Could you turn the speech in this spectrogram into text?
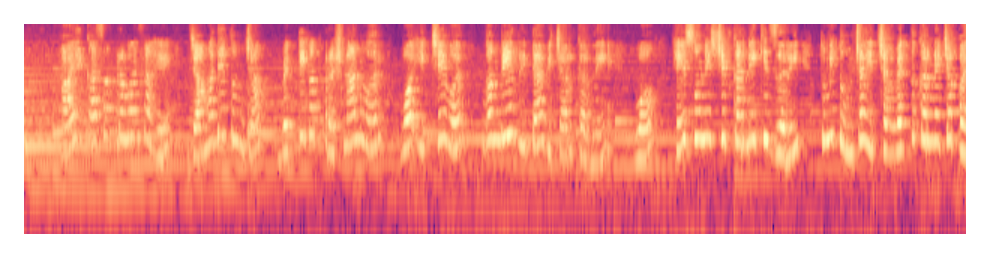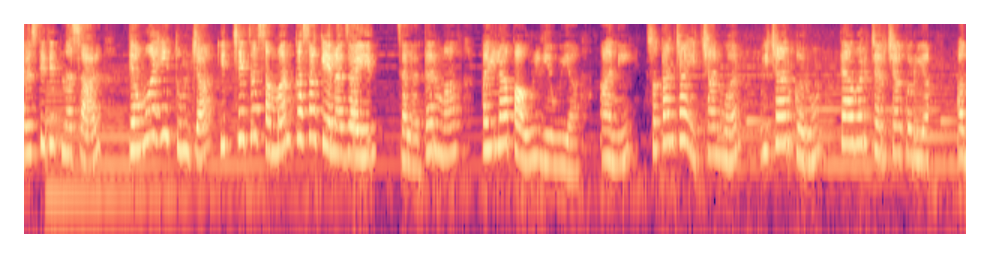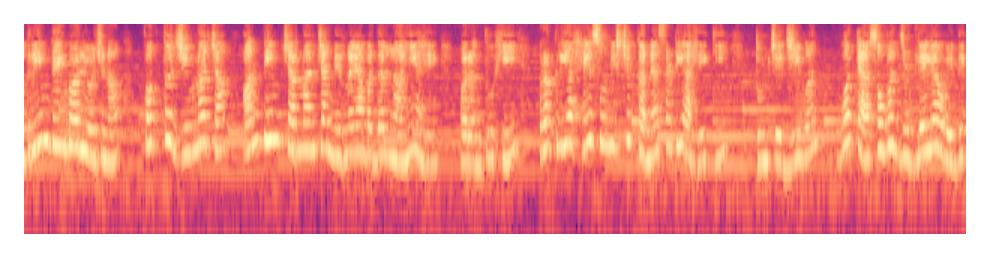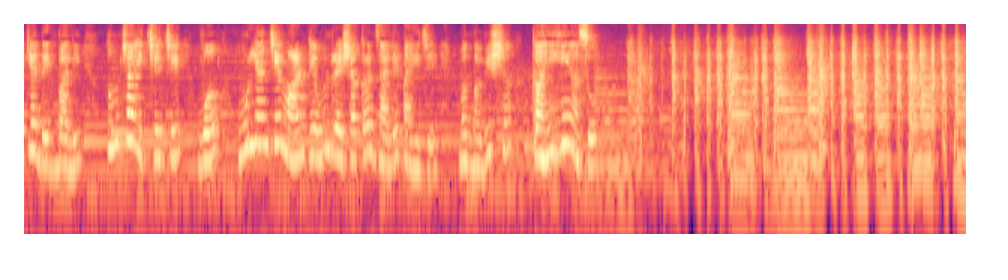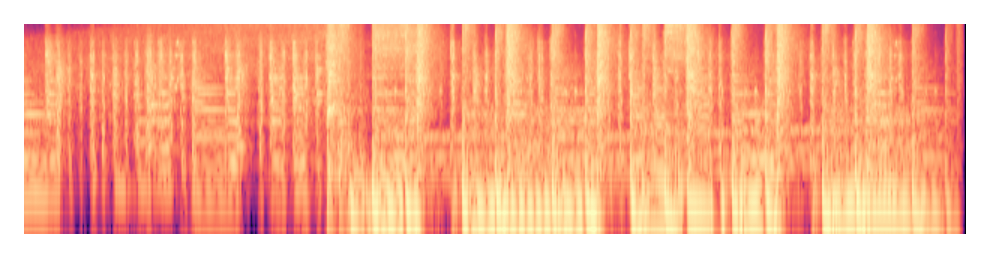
हा एक असा प्रवास आहे ज्यामध्ये तुमच्या व्यक्तिगत प्रश्नांवर व इच्छेवर गंभीररित्या विचार करणे व हे सुनिश्चित करणे की जरी तुम्ही तुमच्या इच्छा व्यक्त करण्याच्या परिस्थितीत नसाल तेव्हाही तुमच्या इच्छेचा सन्मान कसा केला जाईल? चला तर मग पहिला पाऊल घेऊया आणि स्वतःच्या इच्छांवर विचार करून त्यावर चर्चा करूया. अग्रिम देखभाल योजना फक्त जीवनाच्या अंतिम चरणांच्या निर्णयाबद्दल नाही आहे परंतु ही प्रक्रिया हे सुनिश्चित करण्यासाठी आहे की तुमचे जीवन व त्यासोबत जुडलेल्या वैद्यकीय देखभाली तुमच्या इच्छेचे व मूल्यांचे मान ठेवून रेषाकृत झाले पाहिजे. मग भविष्य काहीही असो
